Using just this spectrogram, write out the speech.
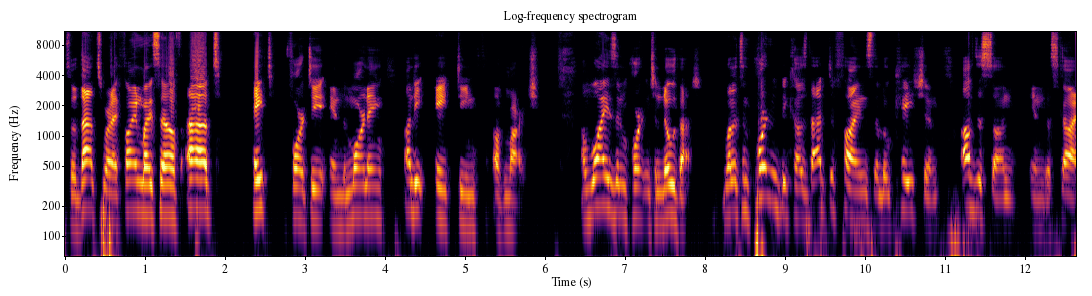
So that's where I find myself at 8.40 in the morning on the 18th of March. And why is it important to know that? Well, it's important because that defines the location of the sun in the sky.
